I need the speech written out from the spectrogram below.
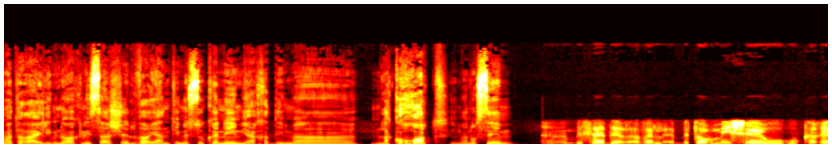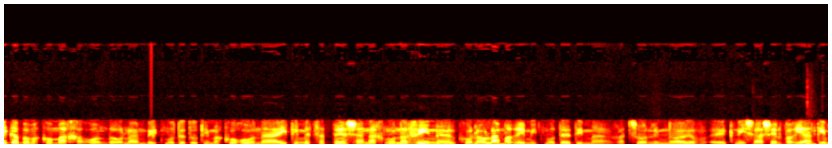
המטרה היא למנוע כניסה של וריאנטים מסוכנים יחד עם הלקוחות, עם הנוסעים. בסדר, אבל בתור מי שהוא כרגע במקום האחרון בעולם בהתמודדות עם הקורונה, הייתי מצפה שאנחנו נבין, כל העולם הרי מתמודד עם הרצון למנוע כניסה של וריאנטים,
